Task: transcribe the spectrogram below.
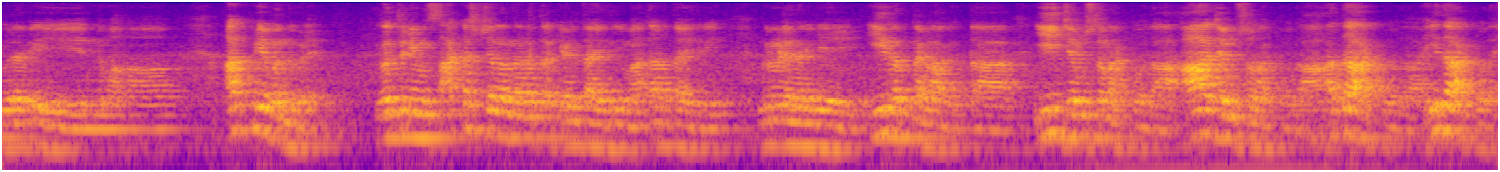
ಗುರವೇ ನಮಃ. ಆತ್ಮೀಯ ಬಂಧುಗಳೇ, ಇವತ್ತು ನೀವು ಸಾಕಷ್ಟು ಜನ ನನ್ನ ಹತ್ರ ಕೇಳ್ತಾ ಇದ್ರಿ, ಮಾತಾಡ್ತಾ ಇದ್ರಿ. ಗುರುಗಳೇ, ನನಗೆ ಈ ರತ್ನಗಳಾಗುತ್ತಾ? ಈ ಜಂಪ್ಸ್ಟೋನ್ ಹಾಕ್ಬೋದಾ? ಆ ಜಂಪ್ಸ್ಟೋನ್ ಹಾಕ್ಬೋದಾ? ಅದ ಹಾಕ್ಬೋದಾ ಇದು ಹಾಕ್ಬೋದಾ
